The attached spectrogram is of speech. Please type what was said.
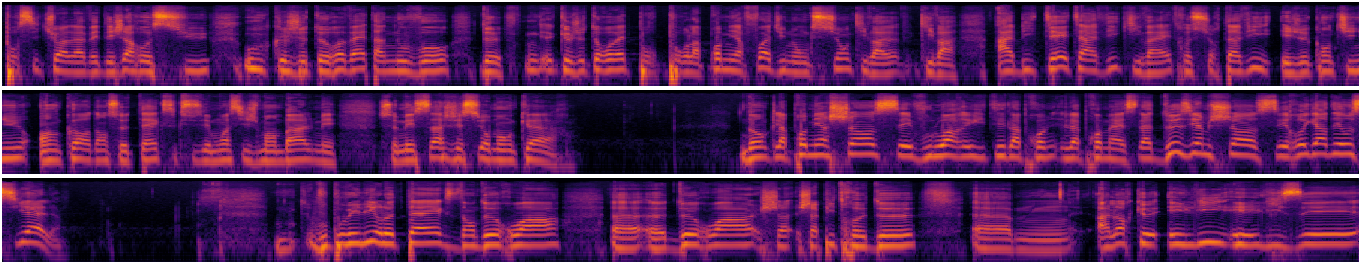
pour si tu l'avais déjà reçu, ou que je te revête à nouveau, de, que je te revête pour, la première fois d'une onction qui va, qui va habiter ta vie, qui va être sur ta vie. Et je continue encore dans ce texte, excusez-moi si je m'emballe, mais ce message est sur mon cœur. Donc la première chose, c'est vouloir hériter de la promesse. La deuxième chose, c'est regarder au ciel. Vous pouvez lire le texte dans 2 Rois, euh, euh, chapitre 2, alors que Élie et Élisée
